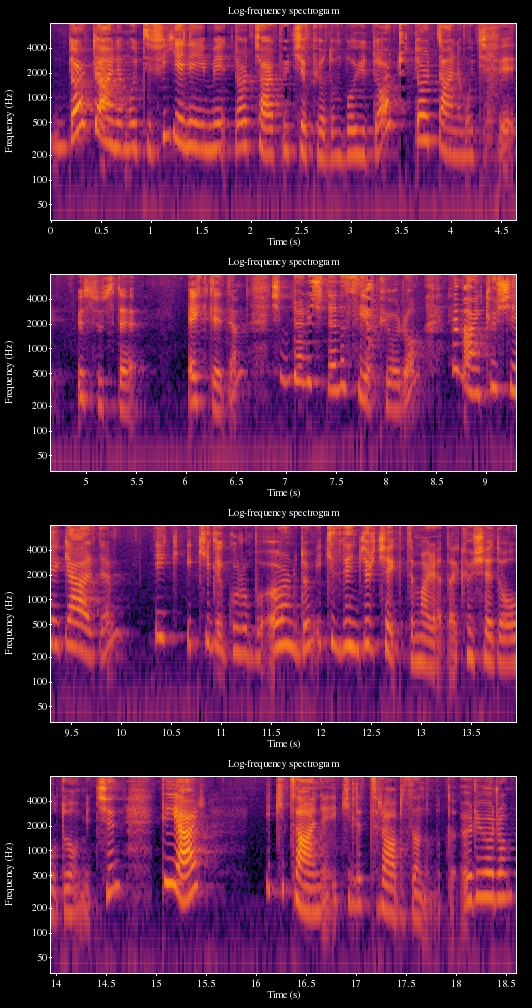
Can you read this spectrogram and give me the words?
4 tane motifi yeleğimi 4x3 yapıyordum boyu 4. 4 tane motifi üst üste ekledim. Şimdi dönüşte nasıl yapıyorum? Hemen köşeye geldim. İlk ikili grubu ördüm. iki zincir çektim arada köşede olduğum için. Diğer iki tane ikili trabzanımı da örüyorum.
